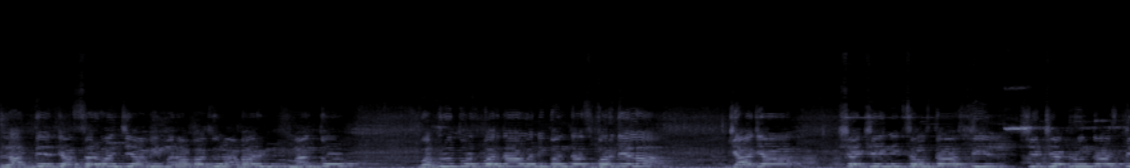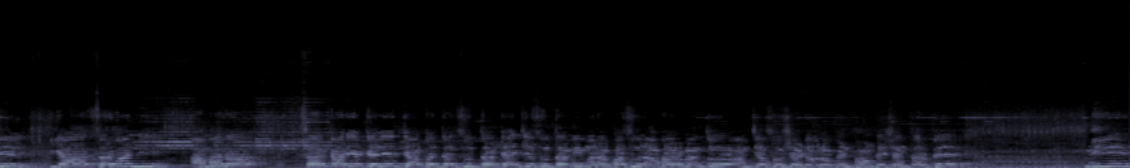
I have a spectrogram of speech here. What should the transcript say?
लाभते त्या सर्वांचे आम्ही मनापासून आभार मानतो. वक्तृत्व स्पर्धा व निबंध स्पर्धेला ज्या ज्या शैक्षणिक संस्था असतील शिक्षक वृंद असतील या सर्वांनी आम्हाला सहकार्य केले. त्याबद्दल सुद्धा त्यांचे सुद्धा मी मनापासून आभार मानतो आमच्या सोशल डेव्हलपमेंट फाउंडेशनतर्फे मी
